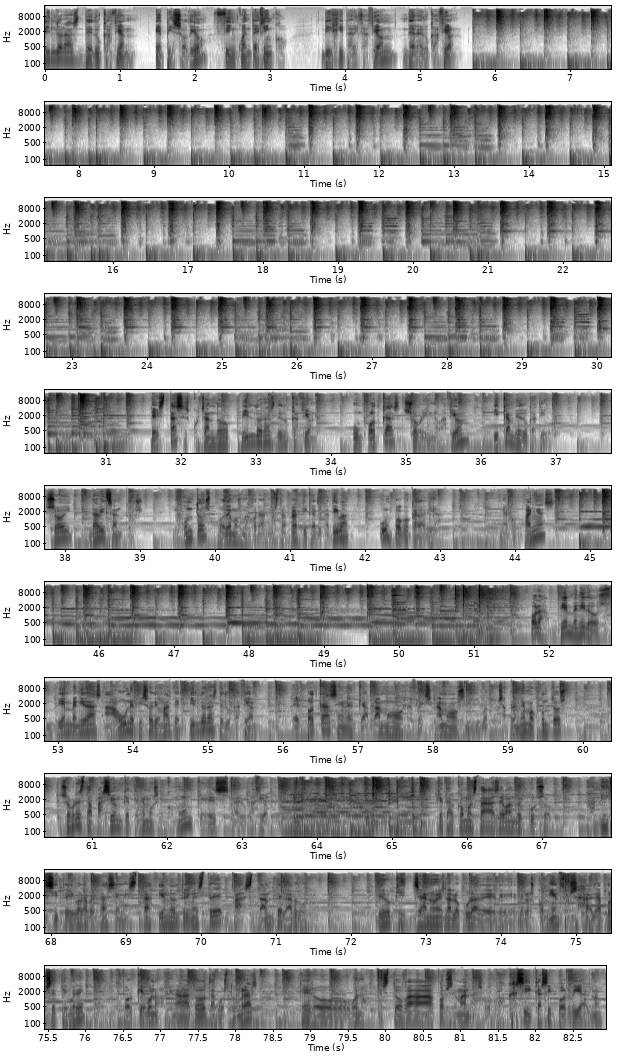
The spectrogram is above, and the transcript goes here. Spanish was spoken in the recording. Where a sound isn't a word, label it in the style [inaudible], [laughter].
Píldoras de Educación, episodio 55. Digitalización de la educación. Estás escuchando Píldoras de Educación, un podcast sobre innovación y cambio educativo. Soy David Santos y juntos podemos mejorar nuestra práctica educativa un poco cada día. ¿Me acompañas? Hola, bienvenidos, bienvenidas a un episodio más de Píldoras de Educación, el podcast en el que hablamos, reflexionamos y bueno, pues aprendemos juntos sobre esta pasión que tenemos en común, que es la educación. ¿Qué tal? ¿Cómo estás llevando el curso? A mí, si te digo la verdad, se me está haciendo el trimestre bastante largo. Creo que ya no es la locura de, los comienzos, [laughs] allá por septiembre, porque bueno, al final a todo te acostumbras, pero bueno, esto va por semanas o [laughs] casi, casi por días, ¿no?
